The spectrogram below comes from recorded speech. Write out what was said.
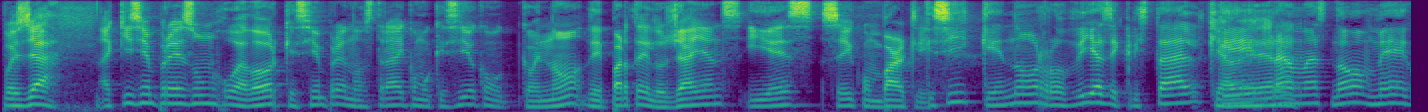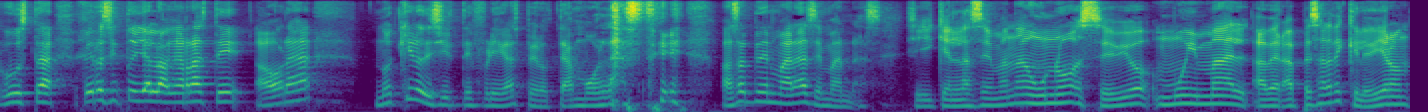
pues ya, aquí siempre es un jugador que siempre nos trae como que sí o como que no de parte de los Giants y es Saquon Barkley. Que sí, que no, rodillas de cristal, que, Que nada más no me gusta. Pero si tú ya lo agarraste, ahora no quiero decirte friegas, pero te amolaste. Vas a tener malas semanas. Sí, que en la semana 1 se vio muy mal. A ver, a pesar de que le dieron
